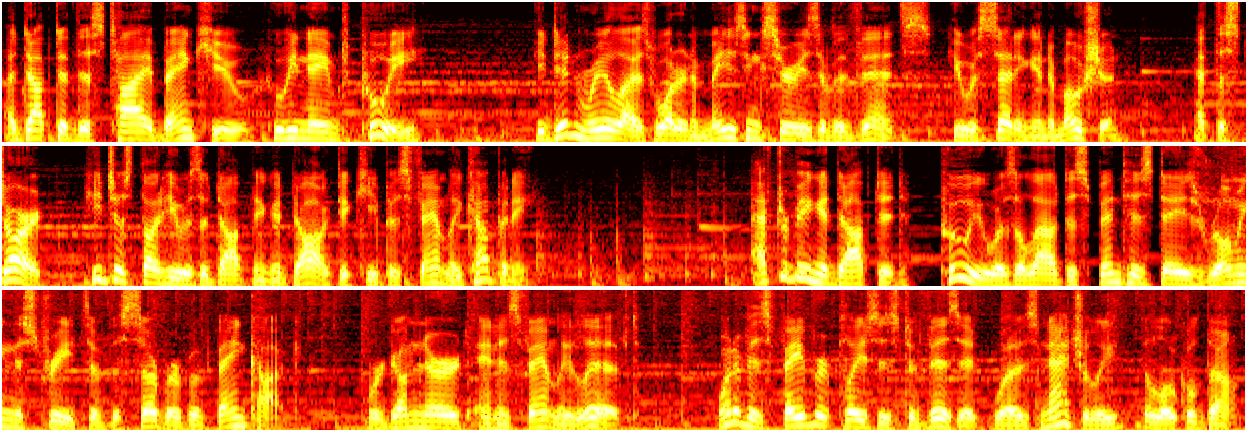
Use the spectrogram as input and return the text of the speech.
adopted this Thai Bangkaew, who he named Pui, he didn't realize what an amazing series of events he was setting into motion. At the start, he just thought he was adopting a dog to keep his family company. After being adopted, Pui was allowed to spend his days roaming the streets of the suburb of Bangkok, where Kamnerd and his family lived. One of his favorite places to visit was, naturally, the local dump.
